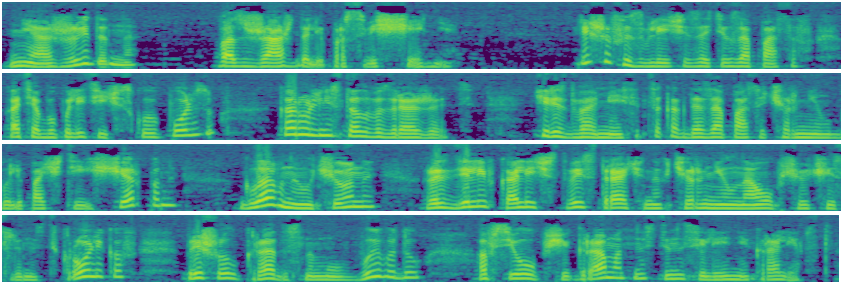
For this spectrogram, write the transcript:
неожиданно возжаждали просвещения. Решив извлечь из этих запасов хотя бы политическую пользу, король не стал возражать. Через два месяца, когда запасы чернил были почти исчерпаны, главный ученый, разделив количество истраченных чернил на общую численность кроликов, пришел к радостному выводу о всеобщей грамотности населения королевства.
